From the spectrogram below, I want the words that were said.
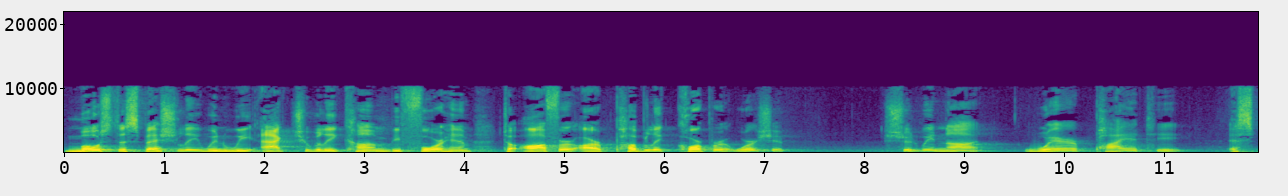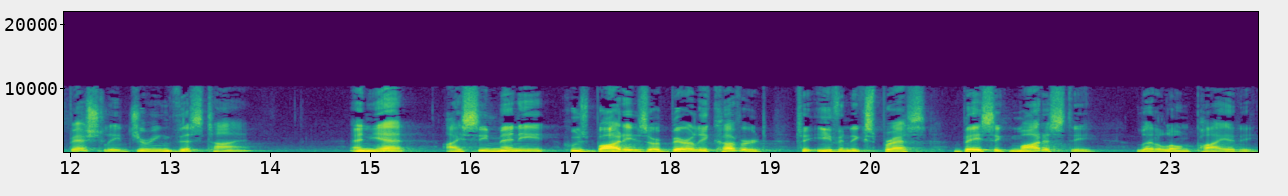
most especially when we actually come before Him to offer our public corporate worship? Should we not wear piety, especially during this time? And yet, I see many whose bodies are barely covered to even express basic modesty, let alone piety.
